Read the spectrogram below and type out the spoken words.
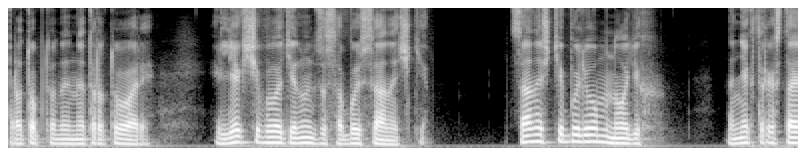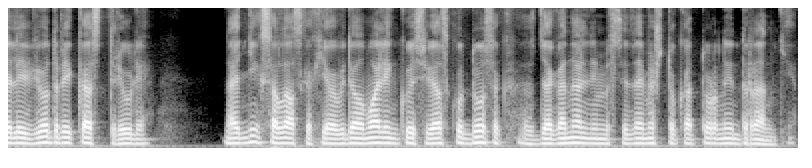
протоптанной на тротуаре, и легче было тянуть за собой саночки. Саночки были у многих. На некоторых стояли ведра и кастрюли, на одних салазках я увидел маленькую связку досок с диагональными следами штукатурной дранки.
